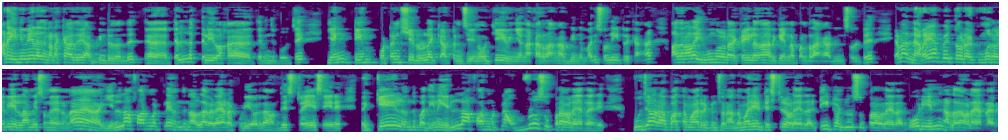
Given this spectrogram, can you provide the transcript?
ஆனா இனிமேல் அது நடக்காது அப்படின்றது வந்து தெல்ல தெளிவாக தெரிஞ்சு போச்சு. யங் டீம் பொட்டன்ஷியல் உள்ள கேப்டன்சியை நோக்கி இவங்க நகர்றாங்க அப்படின்ற மாதிரி சொல்லிட்டு இருக்காங்க. அதனால இவங்களோட கையில தான் இருக்கு என்ன பண்றாங்க அப்படின்னு சொல்லிட்டு. ஏன்னா நிறைய பேர்த்தோட குமுறல்கள் எல்லாமே சொன்னது என்னன்னா எல்லா ஃபார்மெட்லயும் வந்து நல்லா விளையாடக்கூடியவர் தான் வந்து ஸ்ட்ரேயஸ் ஏரு இப்ப கேஎல் வந்து பாத்தீங்கன்னா எல்லா ஃபார்மெட்லயும் அவ்வளவு சூப்பரா விளையாடுறாரு. புஜாரா பார்த்த மாதிரி இருக்குன்னு சொன்னாங்க அந்த மாதிரி டெஸ்ட்ல விளையாடுறாரு. டி டுவெண்ட்டில சூப்பரா விளையாடுறாரு. ஓடியிலும் நல்லா தான் விளையாடுறாரு.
